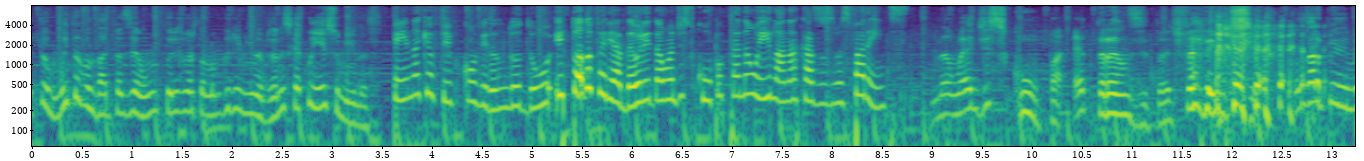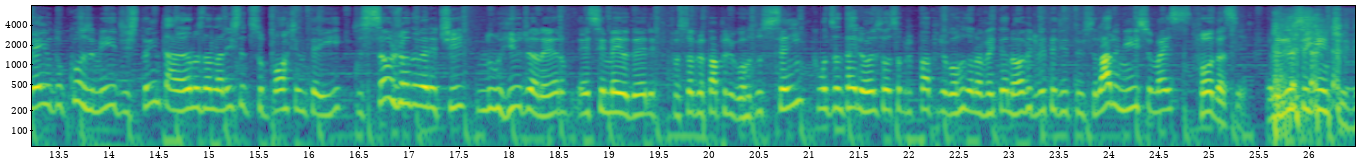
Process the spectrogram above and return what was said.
Eu tenho muita vontade de fazer um turismo gastronômico de Minas, mas eu nem sequer conheço Minas. Pena que eu fico convidando o Dudu e todo feriadão ele dá uma desculpa pra não ir lá na casa dos meus parentes. Não é desculpa, é trânsito, é diferente. Vamos agora pro e-mail do Cosmides, 30 anos, analista de suporte em TI, de São João do Meriti, no Rio de Janeiro. Esse e-mail dele foi sobre o Papo de Gordo 100, como os anteriores foi sobre o Papo de Gordo 99. Eu devia ter dito isso lá no início, mas foda-se. Ele diz o seguinte:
